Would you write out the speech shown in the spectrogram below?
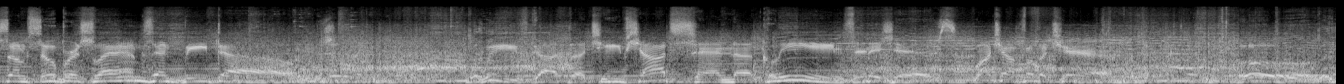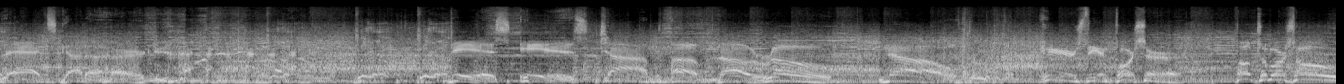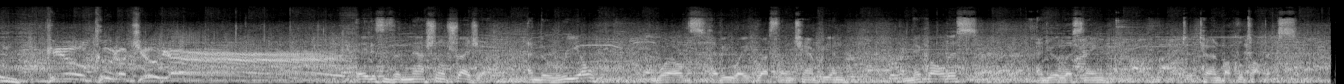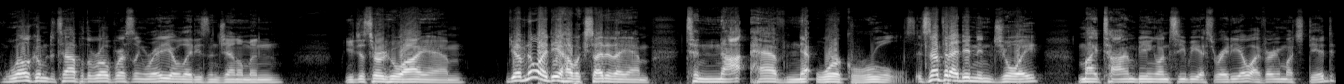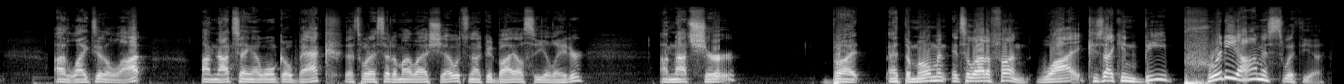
some super slams and beatdowns. We've got the cheap shots and the clean finishes. Watch out for the chair. Oh, that's gotta hurt. this is Top of the Rope. Now, here's the enforcer, Baltimore's own Gil Kudo Jr. Hey, this is the national treasure and the real world's heavyweight wrestling champion, Nick Aldis, and you're listening to Turnbuckle Topics. Welcome to Top of the Rope Wrestling Radio, ladies and gentlemen. You just heard who I am. You have no idea how excited I am to not have network rules. It's not that I didn't enjoy my time being on CBS radio, I very much did. I liked it a lot. I'm not saying I won't go back. That's what I said on my last show. It's not goodbye. I'll see you later. I'm not sure, but at the moment, it's a lot of fun. Why? Because I can be pretty honest with you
